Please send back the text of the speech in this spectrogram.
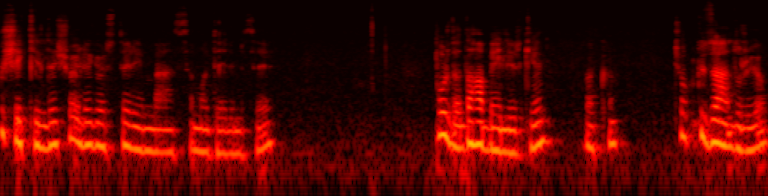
Bu şekilde şöyle göstereyim ben size modelimizi. Burada daha belirgin. Bakın. Çok güzel duruyor.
